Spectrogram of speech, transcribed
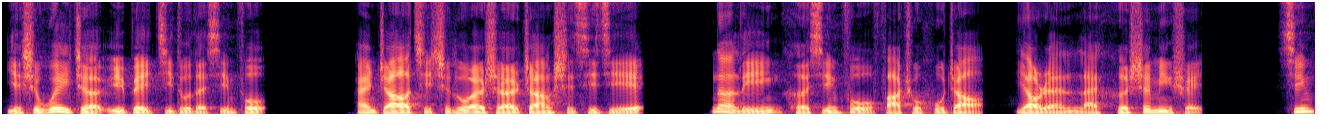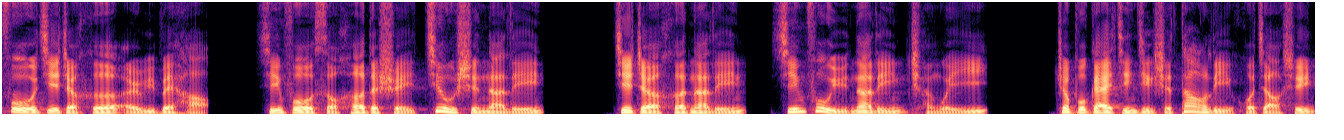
也是为着预备基督的心腹。按照启示录二十二章十七节，那灵和心腹发出呼召。要人来喝生命水，心腹借着喝而预备好。心腹所喝的水就是那灵，借着喝那灵，心腹与那灵成为一。这不该仅仅是道理或教训，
